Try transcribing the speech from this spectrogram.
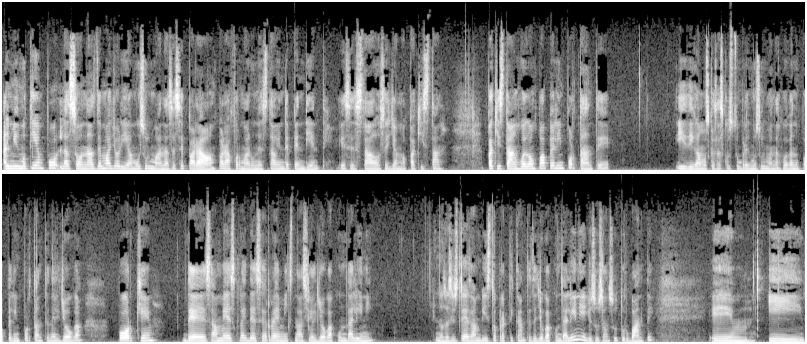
al mismo tiempo las zonas de mayoría musulmana se separaban para formar un estado independiente. Ese estado se llama Pakistán. Pakistán juega un papel importante y digamos que esas costumbres musulmanas juegan un papel importante en el yoga porque de esa mezcla y de ese remix nació el yoga kundalini, no sé si ustedes han visto practicantes de yoga kundalini, ellos usan su turbante em, y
